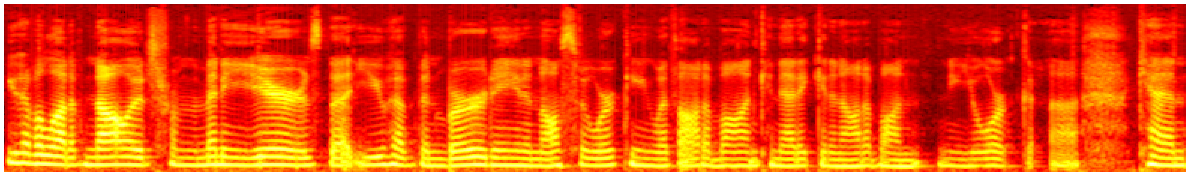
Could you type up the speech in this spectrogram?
you have a lot of knowledge from the many years that you have been birding and also working with Audubon Connecticut and Audubon New York, uh, Ken.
